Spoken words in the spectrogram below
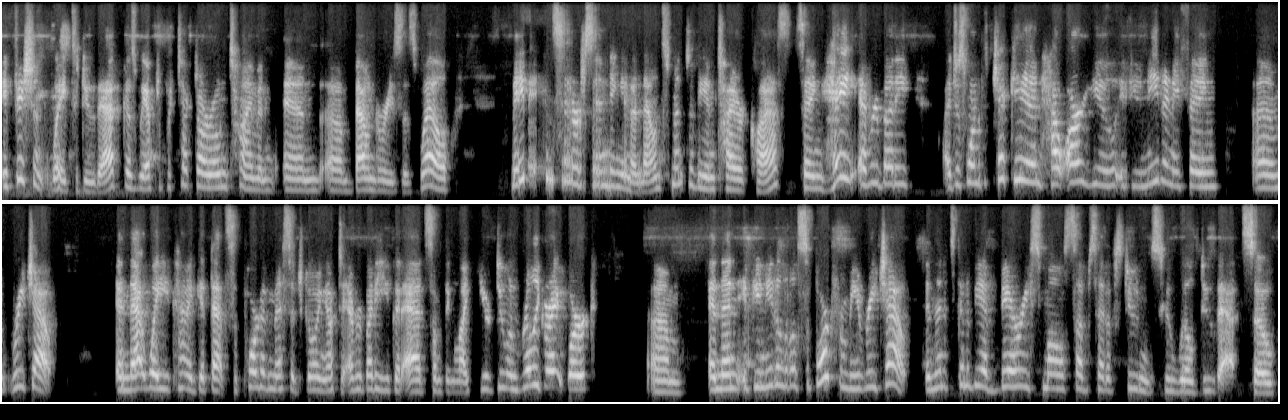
efficient way to do that because we have to protect our own time and, and um, boundaries as well. Maybe consider sending an announcement to the entire class saying, hey, everybody, I just wanted to check in. How are you? If you need anything, um, reach out. and that way you kind of get that supportive message going out to everybody. You could add something like, you're doing really great work. Um, and then if you need a little support from me, reach out. And then it's going to be a very small subset of students who will do that. So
